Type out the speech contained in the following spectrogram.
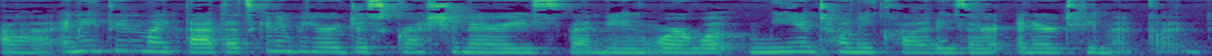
uh, anything like that, that's going to be your discretionary spending or what me and Tony call it is our entertainment fund.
